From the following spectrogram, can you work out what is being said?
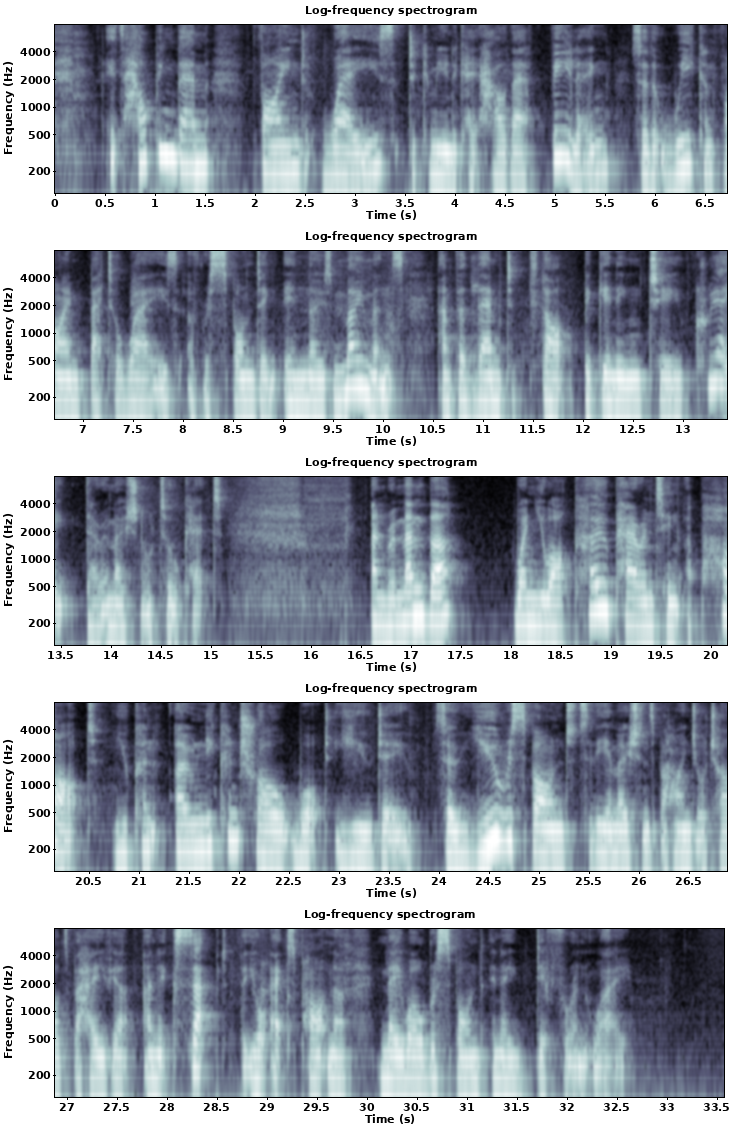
it's helping them find ways to communicate how they're feeling so that we can find better ways of responding in those moments and for them to start beginning to create their emotional toolkit. And remember, when you are co parenting apart, you can only control what you do. So you respond to the emotions behind your child's behaviour and accept that your ex partner may well respond in a different way.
